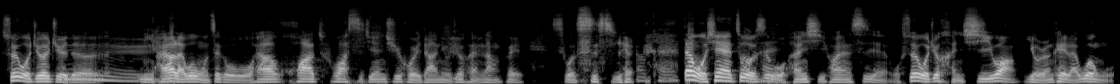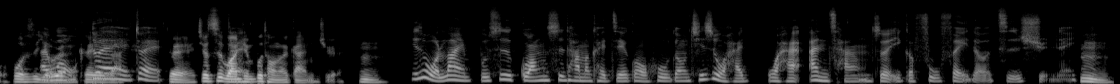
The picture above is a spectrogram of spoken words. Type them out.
所以我就会觉得，你还要来问我这个，嗯、我还要花花时间去回答你，我就很 浪费我时间。Okay, 但我现在做的是我很喜欢的事情，okay. 所以我就很希望有人可以来问我，或者是有人可以来，来对对对，就是完全不同的感觉。嗯，其实我 Line 不是光是他们可以直接跟我互动，其实我还我还暗藏着一个付费的咨询呢。嗯，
